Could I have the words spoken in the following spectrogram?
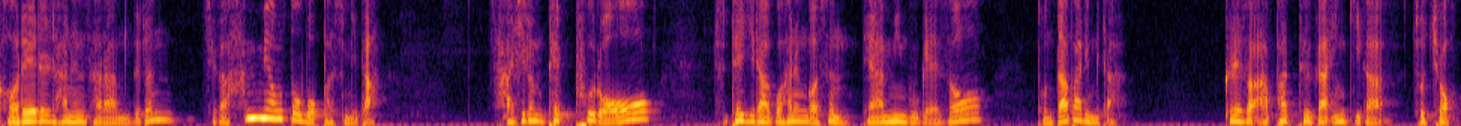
거래를 하는 사람들은 제가 한 명도 못 봤습니다. 사실은 100% 주택이라고 하는 것은 대한민국에서 돈다발입니다. 그래서 아파트가 인기가 좋죠.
